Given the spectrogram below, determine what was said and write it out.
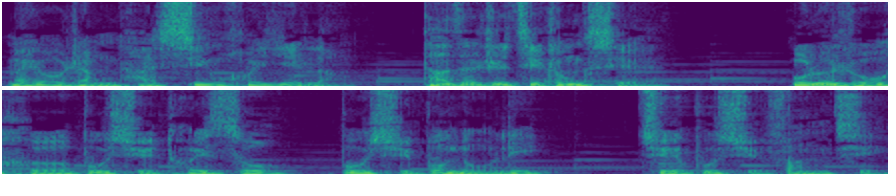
没有让他心灰意冷。他在日记中写：“无论如何，不许退缩，不许不努力，绝不许放弃。”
